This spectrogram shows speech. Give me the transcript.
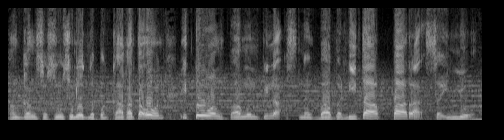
Hanggang sa susunod na pagkakataon, ito ang Bangon Pinas, nagbabalita para sa inyo.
